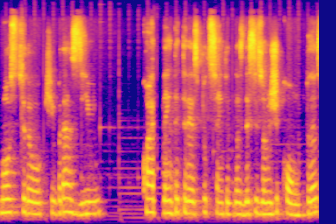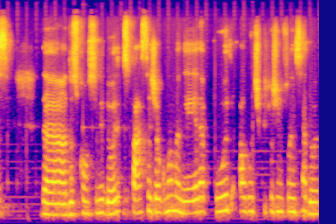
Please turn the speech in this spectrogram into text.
mostrou que o Brasil, 43% das decisões de compras da, dos consumidores passa de alguma maneira por algum tipo de influenciador.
